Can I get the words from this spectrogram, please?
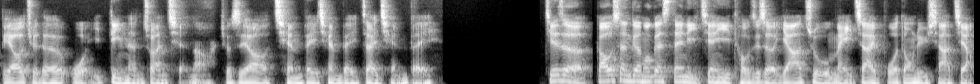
不要觉得我一定能赚钱了，就是要谦卑、谦卑再谦卑。接着，高盛跟摩根斯丹利建议投资者压住美债波动率下降。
